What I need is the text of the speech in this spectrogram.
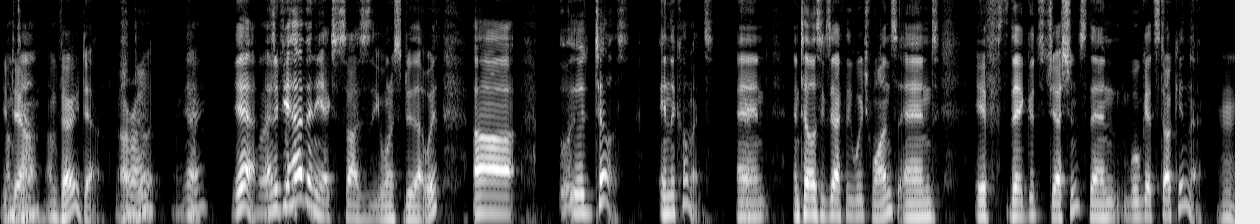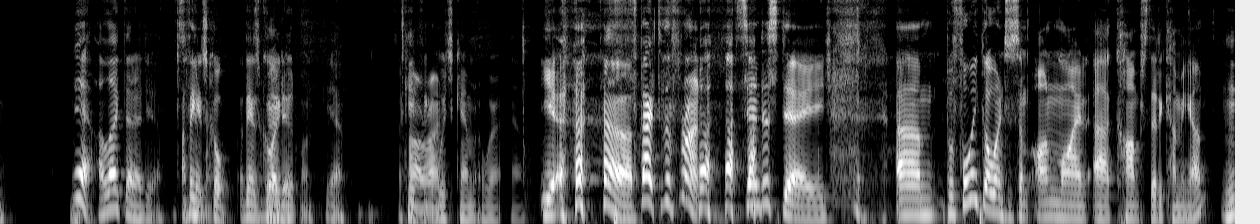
You're I'm down? I'm very down. We All should do it. Yeah, Okay. yeah. Well, and if you have any exercises that you want us to do that with, uh, tell us in the comments and and tell us exactly which ones. And if they're good suggestions, then we'll get stuck in there. Yeah, I like that idea. Hmm. I think it's cool. I think it's a cool very idea. good one. Yeah. I can't think right. which camera we're at now. Yeah. Back to the front. Center stage. Um, before we go into some online uh, comps that are coming up, Mm-hmm.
